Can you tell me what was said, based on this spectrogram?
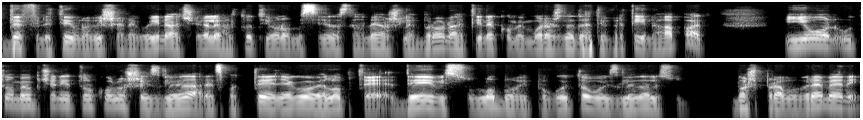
definitivno više nego inače, ali to ti ono, mislim, jednostavno nemaš Lebrona, ti nekome moraš dodati vrti napad i on u tome uopće nije toliko loše izgleda. Recimo, te njegove lopte Davisu, lobovi pogotovo, izgledali su baš pravovremeni.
